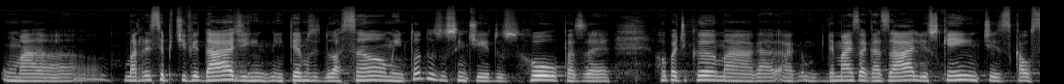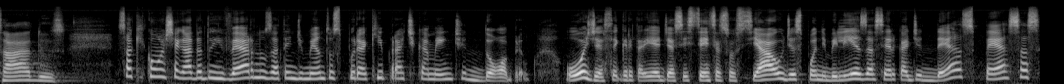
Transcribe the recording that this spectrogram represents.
uma, uma receptividade em, em, termos de doação, em todos os sentidos, roupas, é, roupa de cama, a, a, demais agasalhos quentes, calçados. Só que com a chegada do inverno, os atendimentos por aqui praticamente dobram. Hoje, a Secretaria de Assistência Social disponibiliza cerca de 10 peças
